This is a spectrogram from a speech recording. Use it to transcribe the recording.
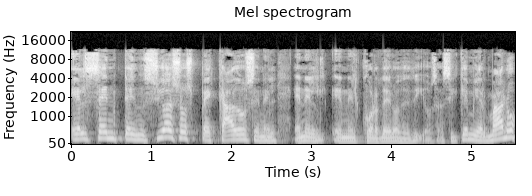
él sentenció esos pecados en el, en el, en el Cordero de Dios. Así que mi hermano,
